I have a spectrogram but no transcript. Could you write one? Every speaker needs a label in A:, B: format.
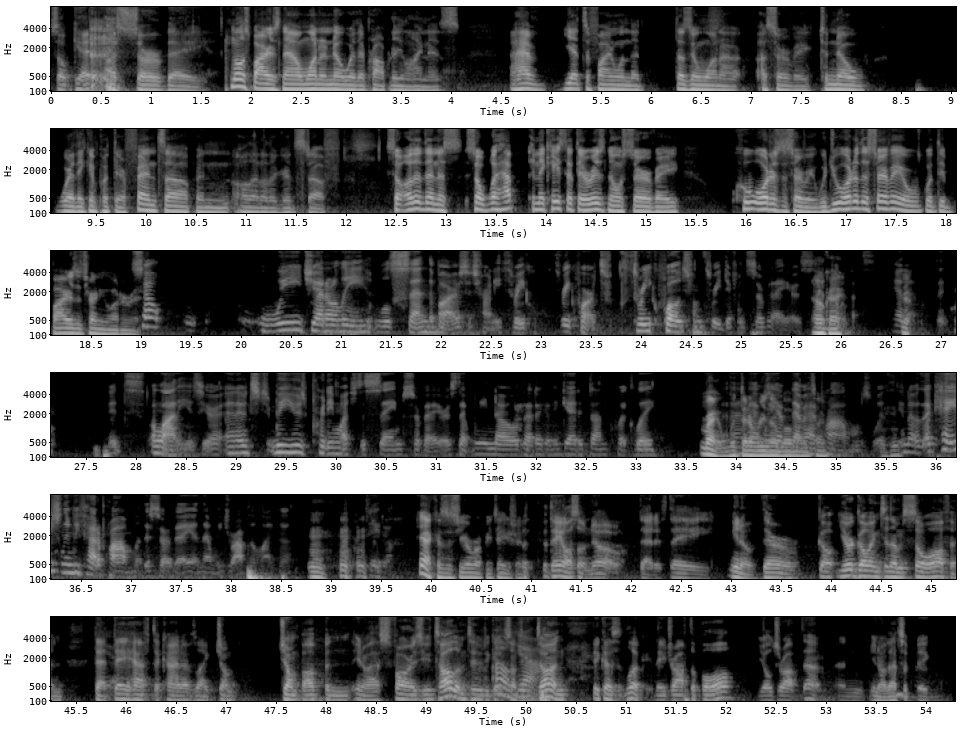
A: So get a survey.
B: Most buyers now want to know where their property line is. I have yet to find one that doesn't want a, a survey to know where they can put their fence up and all that other good stuff. So other than this, so what happened in the case that there is no survey? Who orders the survey? Would you order the survey, or would the buyer's attorney order it?
C: So we generally will send the buyer's attorney three three quotes three quotes from three different surveyors.
B: Okay.
C: go. You know, it- it's a lot easier, and it's we use pretty much the same surveyors that we know that are going to get it done quickly.
B: right,
C: and
B: within a
C: that
B: reasonable
C: We have
B: amount
C: never
B: of
C: had
B: time.
C: problems
A: Mm-hmm.
C: with. You know, occasionally we've had a problem with a survey, and then we drop them like a potato.
B: Yeah, because it's your reputation.
A: But, but they also know that if they, you know, they're go, you're going to them so often that
C: Yeah.
A: they have to kind of like jump jump up and you know as far as you tell them to to get
C: Oh,
A: something
C: yeah.
A: done because look they drop the ball you'll drop them and you know that's a big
